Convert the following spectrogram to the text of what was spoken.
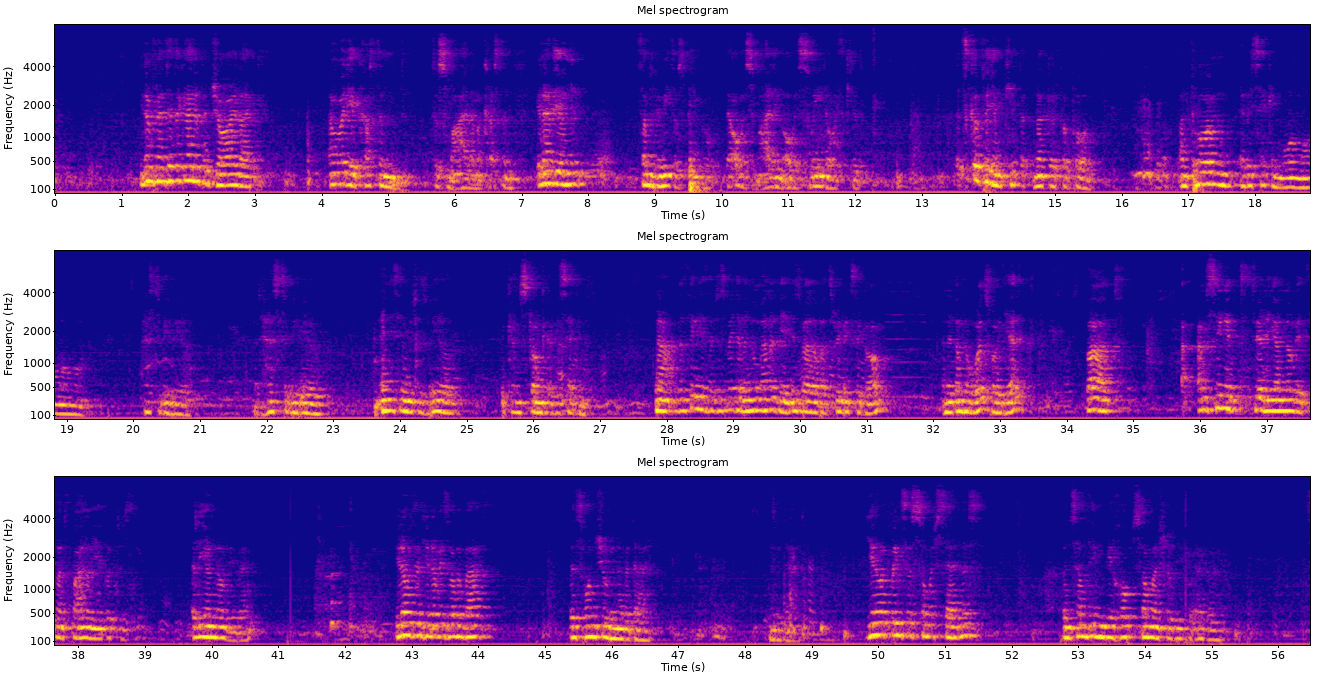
You know, friends, there's a kind of a joy like, I'm already accustomed to smile, I'm accustomed, you know, the, sometimes you meet those people, they're always smiling, always sweet, always cute. It's good for Yom Kippur, not good for Purim. On Purim, every second more, more, more, more. It has to be real. It has to be real. Anything which is real becomes stronger every second. Now, the thing is, I just made up a new melody in Israel about three weeks ago, and I don't have words for it yet, but I'm singing it to Eliyahu Novi. It's not final yet, but just Eliyahu Novi, right? You know what Eliyahu Novi is all about? There's one Jew who never died. Never died. You know what brings us so much sadness? When something we hoped so much would be forever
